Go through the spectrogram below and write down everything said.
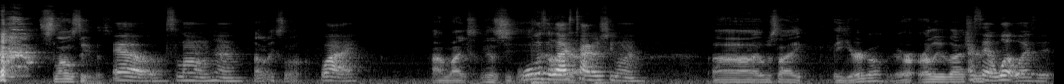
now? Sloane Stevens, Oh, Sloane, huh? I like Sloane. Why? I like because she. What was the last title she won? Uh, it was like a year ago, or early last I year. said, what was it?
